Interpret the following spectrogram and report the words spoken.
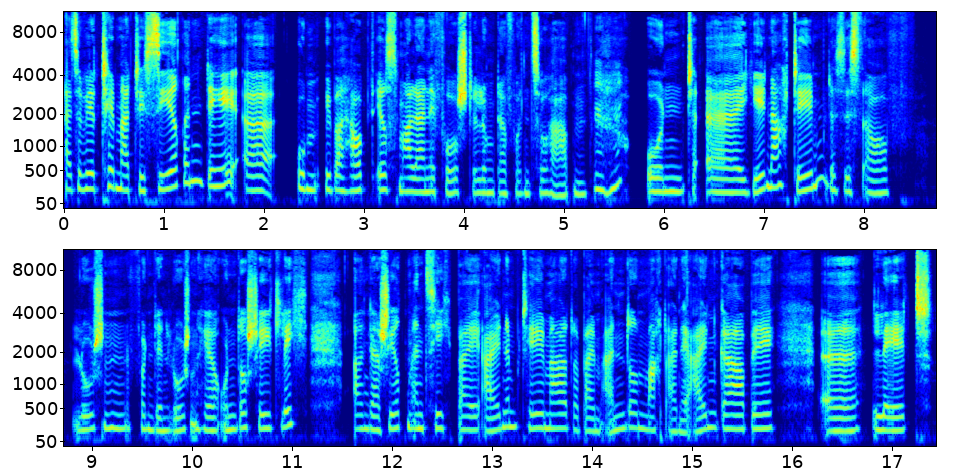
Also wir thematisieren die, äh, um überhaupt erstmal eine Vorstellung davon zu haben. Und äh, je nachdem, das ist auf Logen, von den Logen her unterschiedlich, engagiert man sich bei einem Thema oder beim anderen, macht eine Eingabe, äh, lädt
